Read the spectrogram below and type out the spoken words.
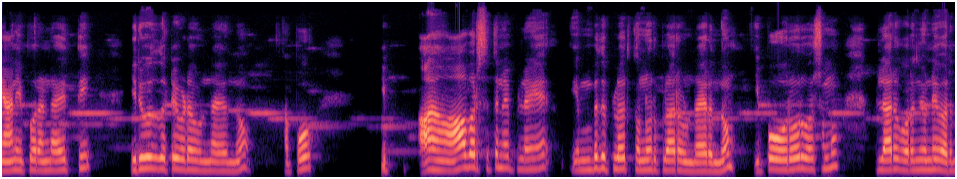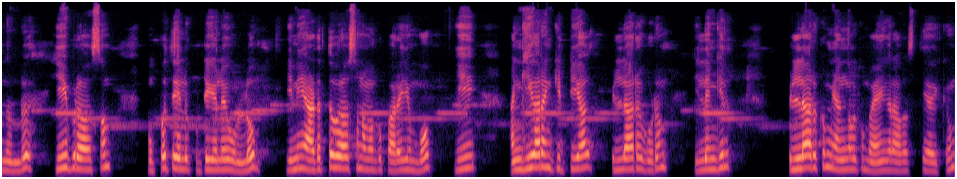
ഞാനിപ്പോൾ രണ്ടായിരത്തി ഇരുപത് തൊട്ട് ഇവിടെ ഉണ്ടായിരുന്നു. അപ്പോൾ ആ വർഷത്തിന് പിള്ളേ എൺപത് പിള്ളേർ തൊണ്ണൂറ് പിള്ളേർ ഉണ്ടായിരുന്നു. ഇപ്പോൾ ഓരോ വർഷവും പിള്ളേർ കുറഞ്ഞുകൊണ്ടേ വരുന്നുണ്ട്. ഈ പ്രാവശ്യം മുപ്പത്തിയേഴ് കുട്ടികളെ ഉള്ളൂ. ഇനി അടുത്ത പ്രാവശ്യം നമുക്ക് പറയുമ്പോൾ ഈ അംഗീകാരം കിട്ടിയാൽ പിള്ളേർ കൂടും ഇല്ലെങ്കിൽ പിള്ളേർക്കും ഞങ്ങൾക്കും ഭയങ്കര അവസ്ഥയായിരിക്കും.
